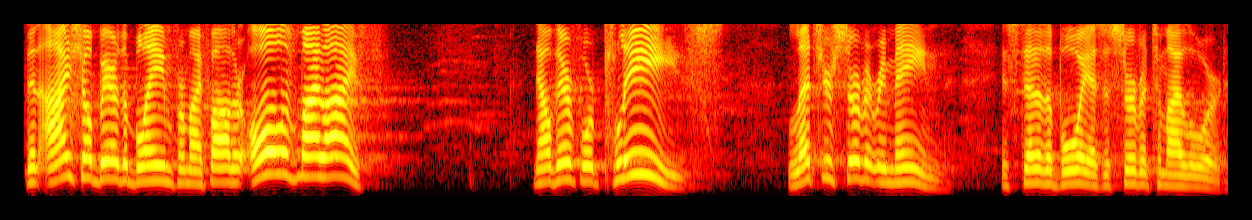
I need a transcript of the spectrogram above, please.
then I shall bear the blame for my father all of my life. Now, therefore, please let your servant remain instead of the boy as a servant to my Lord.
